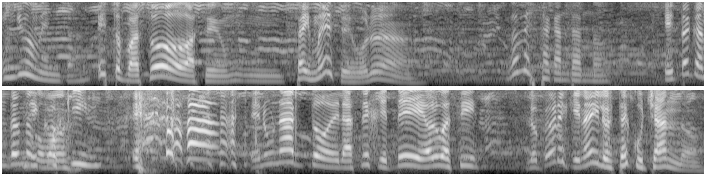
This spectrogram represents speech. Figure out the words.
¿En qué momento? esto pasó hace un- seis meses, boludo. ¿Dónde está cantando? Está cantando De como Cosquín. en un acto de la CGT o algo así. Lo peor es que nadie lo está escuchando.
